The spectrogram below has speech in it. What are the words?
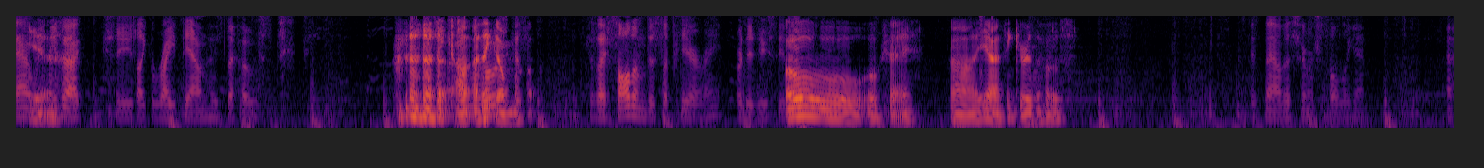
Yeah, we yeah. need to actually like write down who's the host. I think I'm. I I, Because I saw them disappear, right? Or did you see? Oh, okay. Uh, yeah, I think you're the host. Because now this room is full again. Yeah.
